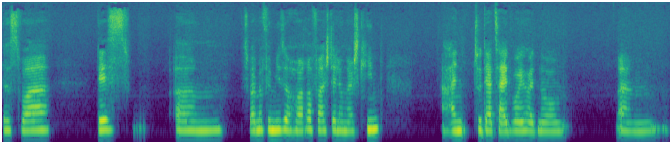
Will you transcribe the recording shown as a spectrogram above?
Das war das, ähm, das war immer für mich so eine Horrorvorstellung als Kind. Zu der Zeit, wo ich halt noch ähm,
